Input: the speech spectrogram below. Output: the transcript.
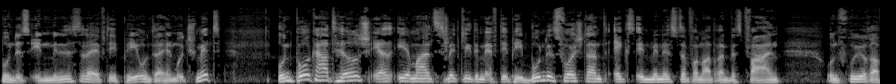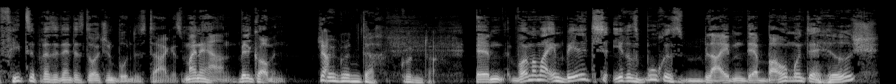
Bundesinnenminister der FDP unter Helmut Schmidt. Und Burkhard Hirsch, ehemals Mitglied im FDP-Bundesvorstand, Ex-Innenminister von Nordrhein-Westfalen und früherer Vizepräsident des Deutschen Bundestages. Meine Herren, willkommen. Ja, guten Tag. Guten Tag. Ähm, wollen wir mal im Bild Ihres Buches bleiben, der Baum und der Hirsch.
